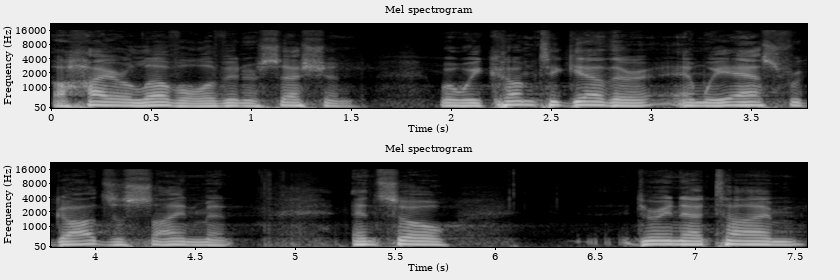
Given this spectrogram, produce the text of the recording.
a higher level of intercession where we come together and we ask for God's assignment. And so during that time,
